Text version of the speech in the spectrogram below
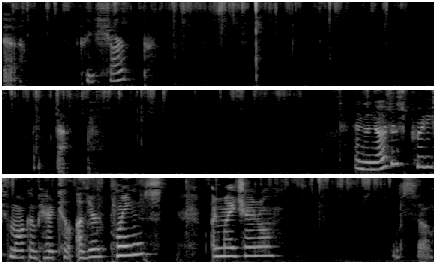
the crease sharp. Like that. And the nose is pretty small compared to other planes on my channel. So.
